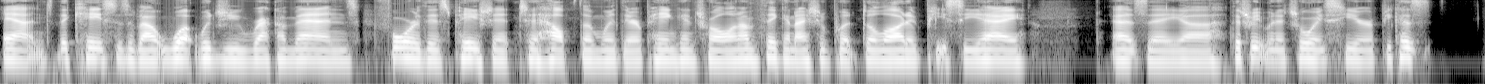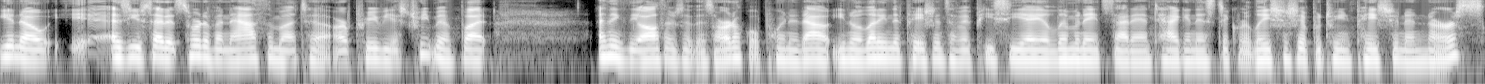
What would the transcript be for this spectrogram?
And the case is about what would you recommend for this patient to help them with their pain control. And I'm thinking I should put Dilaudid PCA as a uh, the treatment of choice here because you know, eh, as you said, it's sort of anathema to our previous treatment, but I think the authors of this article pointed out, you know, letting the patients have a PCA eliminates that antagonistic relationship between patient and nurse.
